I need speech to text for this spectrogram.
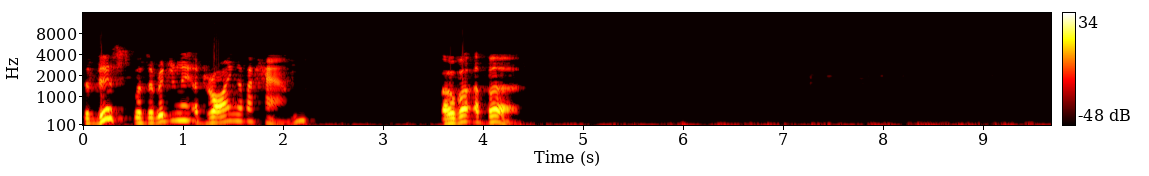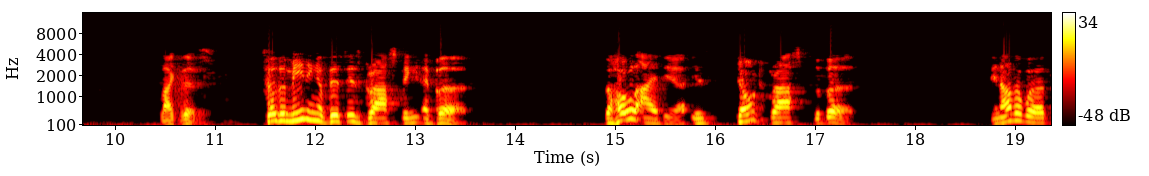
that this was originally a drawing of a hand over a bird. Like this. So the meaning of this is grasping a bird. The whole idea is don't grasp the bird. In other words,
